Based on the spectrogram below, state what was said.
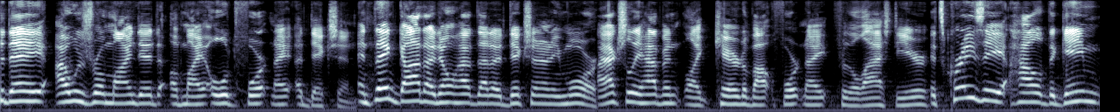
Today, I was reminded of my old Fortnite addiction. And thank God I don't have that addiction anymore. I actually haven't like cared about Fortnite for the last year. It's crazy how the game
